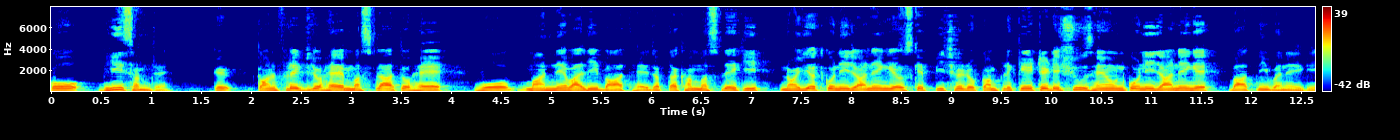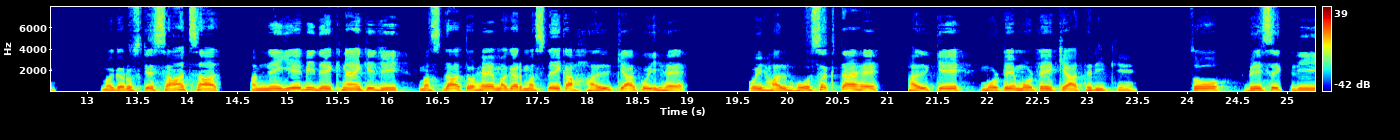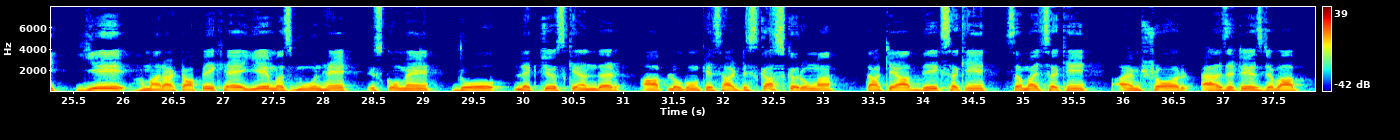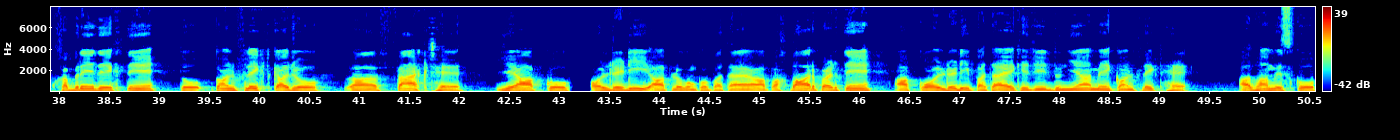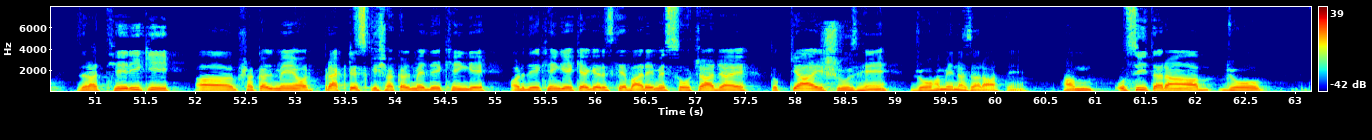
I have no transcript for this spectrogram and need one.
کو بھی سمجھیں کہ کانفلکٹ جو ہے، مسئلہ تو ہے وہ ماننے والی بات ہے۔ جب تک ہم مسئلے کی نوعیت کو نہیں جانیں گے اس کے پیچھے جو کمپلیکیٹڈ ایشوز ہیں ان کو نہیں جانیں گے بات نہیں بنے گی۔ مگر اس کے ساتھ ساتھ ہم نے یہ بھی دیکھنا ہے کہ جی مسئلہ تو ہے مگر مسئلے کا حل کیا کوئی ہے؟ کوئی حل ہو سکتا ہے؟ حل کے موٹے موٹے کیا طریقے ہیں؟ سو so, بیسکلی یہ ہمارا ٹاپک ہے یہ مضمون ہے۔ اس کو میں دو لیکچرز کے اندر آپ لوگوں کے ساتھ ڈسکس کروں گا۔ تاکہ آپ دیکھ سکیں، سمجھ سکیں۔ I am sure as it is جب آپ خبریں دیکھتے ہیں تو کانفلکٹ کا جو فیکٹ ہے، یہ آپ کو آلریڈی آپ لوگوں کو پتہ ہے۔ آپ اخبار پڑھتے ہیں، آپ کو آلریڈی پتہ ہے کہ جی دنیا میں کانفلکٹ ہے۔ اب ہم اس کو ذرا تھیری کی شکل میں اور پریکٹس کی شکل میں دیکھیں گے اور دیکھیں گے کہ اگر اس کے بارے میں سوچا جائے تو کیا ایشوز ہیں جو ہمیں نظر آتے ہیں۔ ہم اسی طرح اب جو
